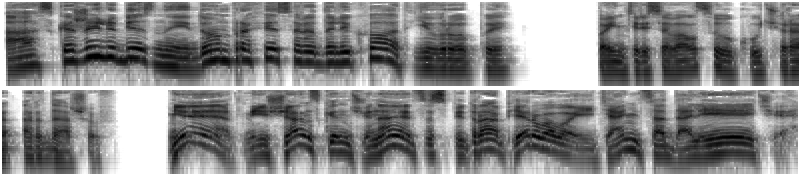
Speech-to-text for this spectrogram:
«А скажи, любезный, дом профессора далеко от Европы?» поинтересовался у кучера Ардашев. «Нет, Мещанская начинается с Петра Первого и тянется далече.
